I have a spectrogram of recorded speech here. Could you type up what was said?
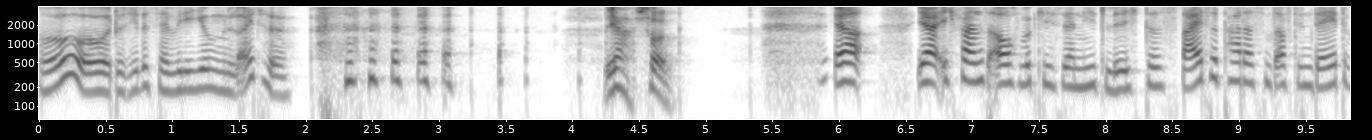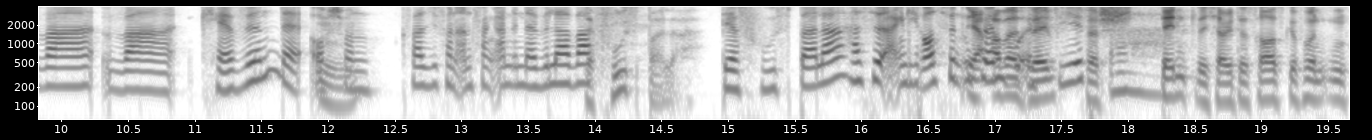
oh, du redest ja wie die jungen Leute. Ja, schon. Ja, ja, ich fand es auch wirklich sehr niedlich. Das zweite Paar, das mit auf dem Date war, war Kevin, der auch schon quasi von Anfang an in der Villa war. Der Fußballer. Der Fußballer. Hast du eigentlich rausfinden Ja, können, aber wo er spielt? selbstverständlich habe ich das rausgefunden.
